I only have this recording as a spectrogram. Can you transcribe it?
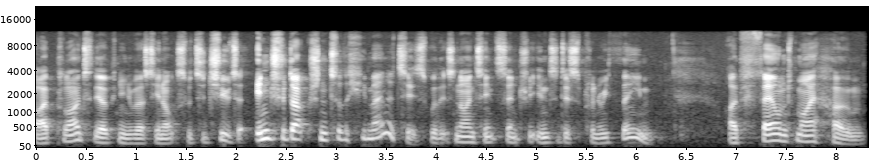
I applied to the Open University in Oxford to tutor Introduction to the Humanities with its 19th century interdisciplinary theme. I'd found my home.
